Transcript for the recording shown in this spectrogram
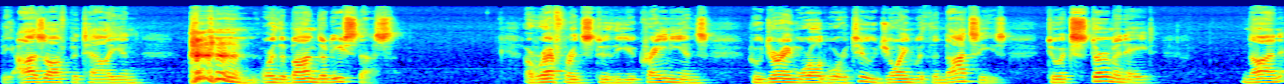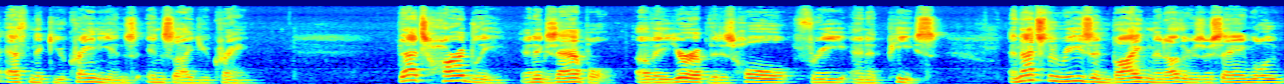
the Azov Battalion, or the Banderistas, a reference to the Ukrainians who during World War II joined with the Nazis to exterminate non ethnic Ukrainians inside Ukraine. That's hardly an example of a Europe that is whole, free, and at peace. And that's the reason Biden and others are saying, well,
